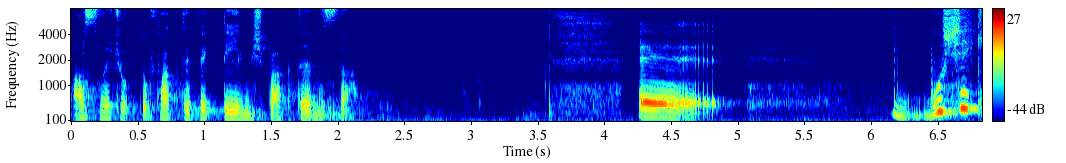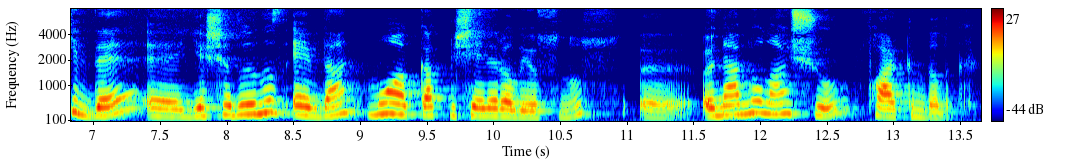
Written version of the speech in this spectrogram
Aslında çok da ufak tefek değilmiş baktığınızda. E, bu şekilde e, yaşadığınız evden muhakkak bir şeyler alıyorsunuz. E, önemli olan şu farkındalık.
